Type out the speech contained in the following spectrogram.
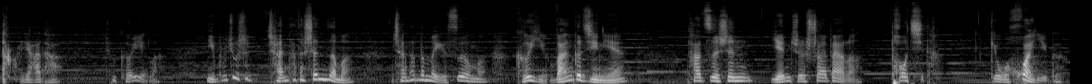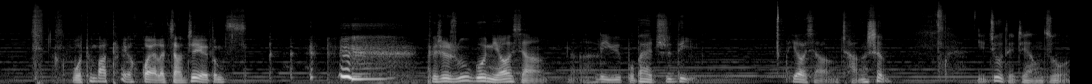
打压他就可以了。你不就是馋他的身子吗？馋他的美色吗？可以玩个几年，他自身颜值衰败了，抛弃他，给我换一个。我他妈太坏了，讲这些东西。可是如果你要想啊立于不败之地，要想长胜，你就得这样做，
